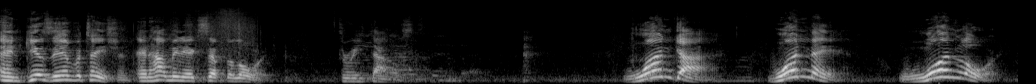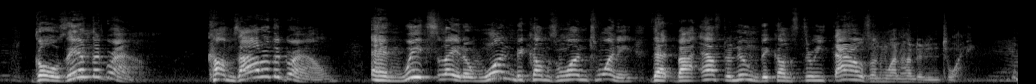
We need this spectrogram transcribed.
and gives the invitation. And how many accept the Lord? 3,000. One guy, one man, one Lord goes in the ground, comes out of the ground, and weeks later, one becomes 120, that by afternoon becomes 3,120. Yeah.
